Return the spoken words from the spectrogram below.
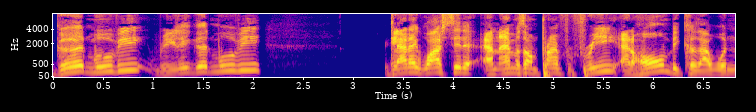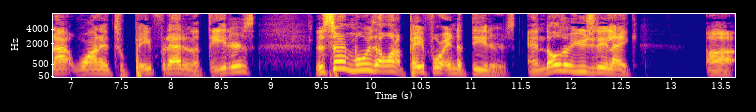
good movie. Really good movie glad I watched it on Amazon Prime for free at home because I would not wanted to pay for that in the theaters. There's certain movies I want to pay for in the theaters, and those are usually like uh,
